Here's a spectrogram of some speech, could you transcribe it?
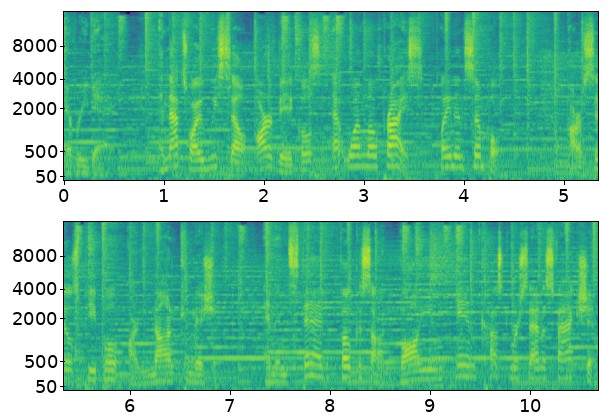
every day. And that's why we sell our vehicles at one low price, plain and simple. Our salespeople are non commissioned and instead focus on volume and customer satisfaction.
